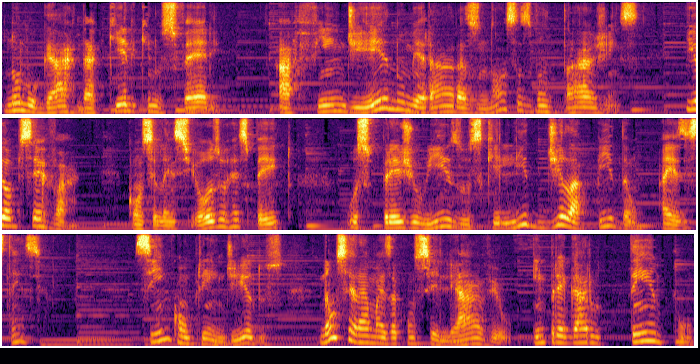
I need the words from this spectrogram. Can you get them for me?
no lugar daquele que nos fere, a fim de enumerar as nossas vantagens e observar, com silencioso respeito, os prejuízos que lhe dilapidam a existência? Se incompreendidos, não será mais aconselhável empregar o tempo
